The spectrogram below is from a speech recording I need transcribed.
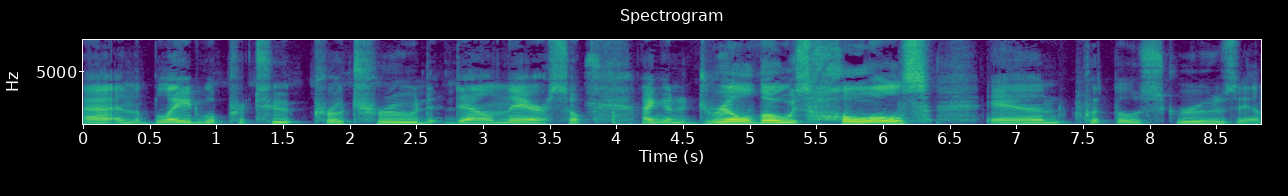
uh, and the blade will protrude down there. So I'm going to drill those holes and put those screws in.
